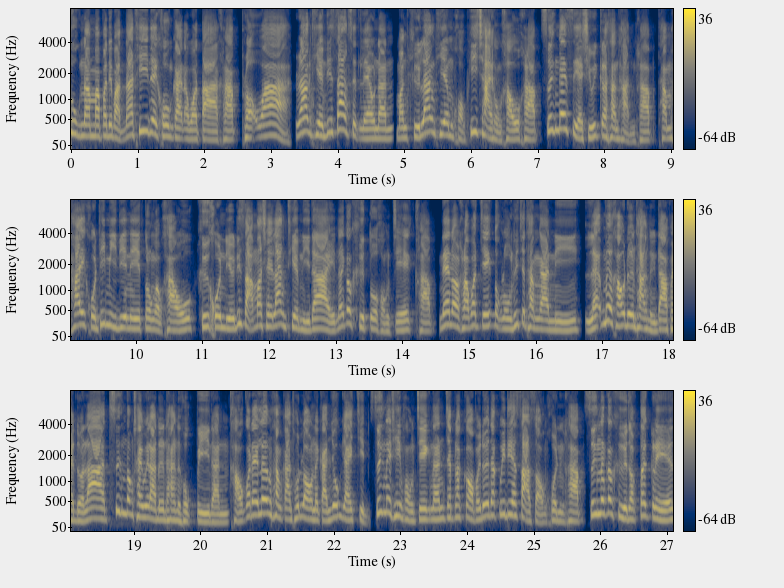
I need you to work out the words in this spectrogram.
ถูกนำมาปฏิบัติหน้าที่ในโครงการอวตารครับ เพราะว่าร่างเทียมที่สร้างเสร็จแล้วนั้น มันคือร่างเทียมของพี่ชายของเขาครับ ซึ่งได้เสียชีวิตกระทันหันครับทำให้คนที่มี DNA ตรงกับเขา คือคนเดียวที่สามารถใช้ร่างเทียมนี้ได้นั่นก็คือตัวของเจคครับแน่นอนครับว่าเจคตกลงที่จะทำงานนี้ และเมื่อเขาเดินทางถึงดาวแพนโดล่าซึ่งต้องใช้เวลาเดินทางถึง 6 ปีนั้น เขาก็ได้เริ่มทำการทดลองในการโยกย้ายจิต ซึ่งในทีมของเจคนั้นจะประกอบไปด้วยนักวิทยาศาสตร์ 2 คนครับซึ่งนั่นก็คือดรเกรซ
